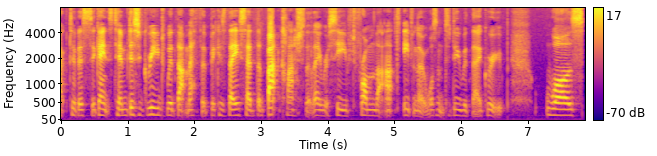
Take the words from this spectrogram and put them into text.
activists against him disagreed with that method because they said the backlash that they received from that, even though it wasn't to do with their group, was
